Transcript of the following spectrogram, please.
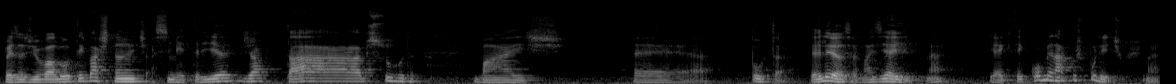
empresas de valor tem bastante, a simetria já está absurda, mas, é, puta, beleza, mas e aí, né? E aí que tem que combinar com os políticos, né?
